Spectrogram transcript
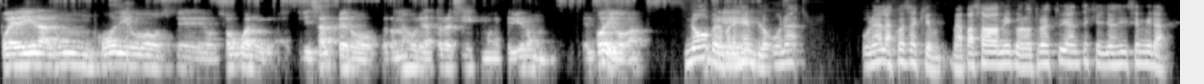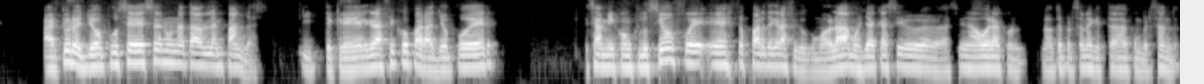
puede ir algún código o software a utilizar, pero, pero no es obligatorio así como escribieron el código, ¿va? No, pero por ejemplo, una, una de las cosas que me ha pasado a mí con otros estudiantes que ellos dicen, mira, Arturo, yo puse eso en una tabla en Pandas y te creé el gráfico para yo poder, o sea, mi conclusión fue estos par de gráficos, como hablábamos ya casi uh, hace una hora con la otra persona que estaba conversando.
